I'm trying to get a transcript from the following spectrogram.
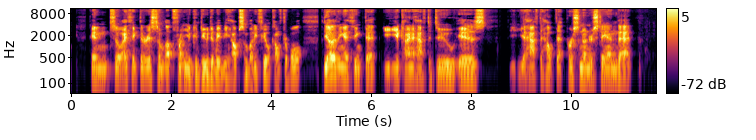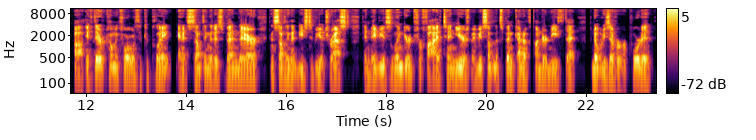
And so I think there is some upfront you can do to maybe help somebody feel comfortable. The other thing I think that you, you kind of have to do is you have to help that person understand that uh, if they're coming forward with a complaint and it's something that has been there and something that needs to be addressed and maybe it's lingered for five ten years maybe it's something that's been kind of underneath that nobody's ever reported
